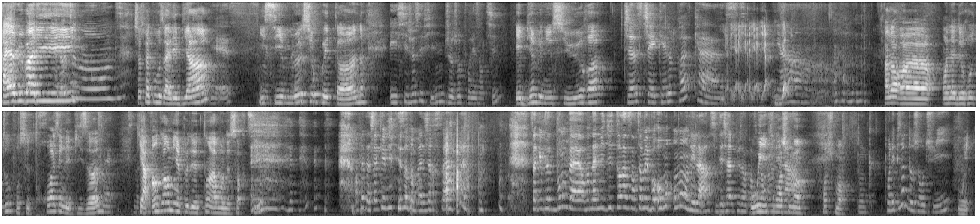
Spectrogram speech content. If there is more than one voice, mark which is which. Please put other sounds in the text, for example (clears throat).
Speaker 1: Hi everybody!
Speaker 2: Hello tout le monde.
Speaker 1: J'espère que vous allez bien.
Speaker 2: Yes.
Speaker 1: Ici Monsieur Poueton
Speaker 2: Et ici Joséphine, Jojo pour les intimes.
Speaker 1: et bienvenue sur.
Speaker 2: Just JK le podcast.
Speaker 1: Ya, ya, ya, ya, ya, ya.
Speaker 2: Yeah.
Speaker 1: Alors, euh, on est de retour pour ce troisième épisode
Speaker 2: Ouais,
Speaker 1: qui a encore mis un peu de temps avant de sortir. (laughs)
Speaker 2: En fait, à chaque épisode, on va dire ça. (laughs) (laughs) chaque épisode, bon, ben, on a mis du temps à sortir, mais bon, au moins, au moins, on est là. C'est déjà le plus important.
Speaker 1: Oui, franchement, franchement.
Speaker 2: Donc, pour l'épisode d'aujourd'hui,
Speaker 1: Oui.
